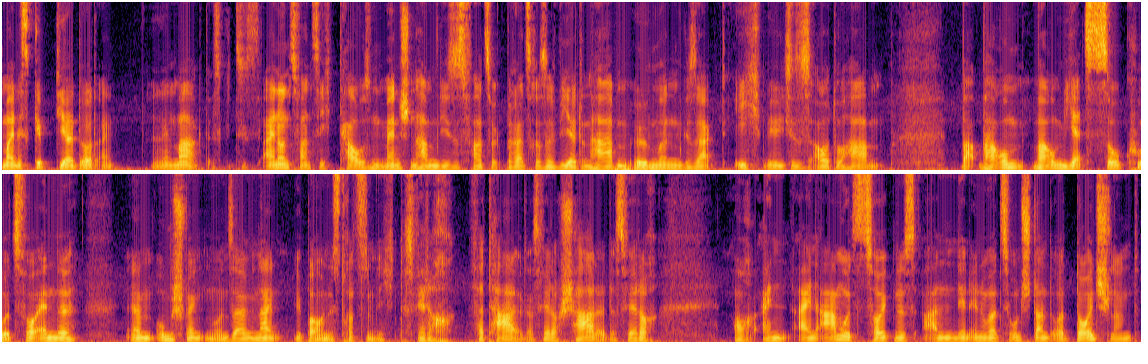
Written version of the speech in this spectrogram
meine, es gibt ja dort ein, einen Markt. Es gibt 21.000 Menschen haben dieses Fahrzeug bereits reserviert und haben irgendwann gesagt, ich will dieses Auto haben. Warum, warum jetzt so kurz vor Ende ähm, umschwenken und sagen, nein, wir bauen es trotzdem nicht. Das wäre doch fatal, das wäre doch schade, das wäre doch auch ein, ein Armutszeugnis an den Innovationsstandort Deutschland,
